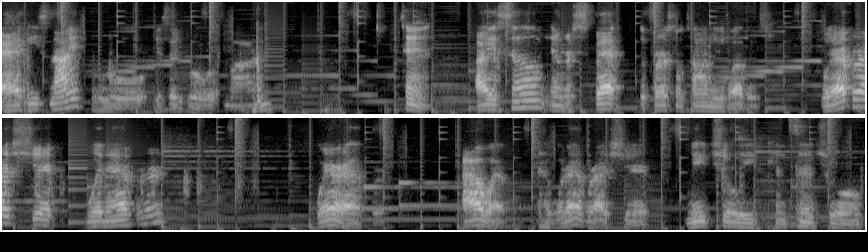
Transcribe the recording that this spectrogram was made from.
Aggie's ninth rule is a rule of mine. 10. I assume and respect the personal autonomy of others. Whatever I share, whenever, wherever, however, and whatever I share, mutually consensual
